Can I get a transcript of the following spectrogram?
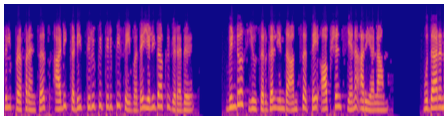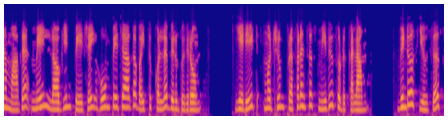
ல் பிரெஃபரன்ஸ் அடிக்கடி திருப்பி திருப்பி செய்வதை எளிதாக்குகிறது. விண்டோஸ் யூசர்கள் இந்த அம்சத்தை ஆப்ஷன்ஸ் என அறியலாம். உதாரணமாக மெயில் லாகின் பேஜ் ஐ ஹோம் பேஜ் ஆக வைத்துக்கொள்ள விரும்புகிறோம். எடிட் மற்றும் பிரெஃபரன்ஸ் மீது சொடுக்கலாம். விண்டோஸ் யூசர்ஸ்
